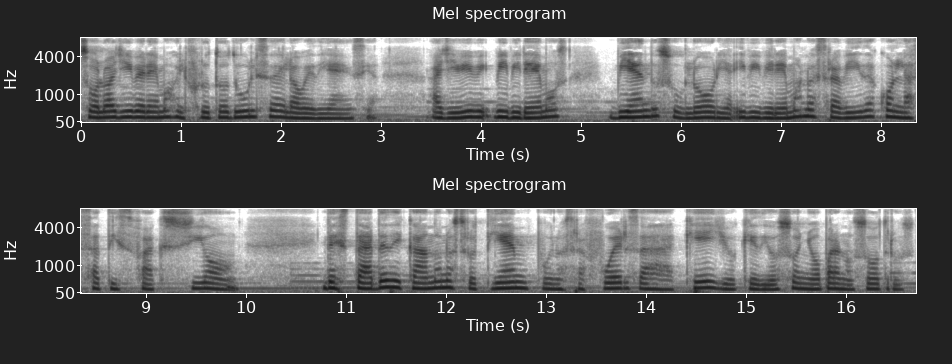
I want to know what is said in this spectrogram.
Solo allí veremos el fruto dulce de la obediencia. Allí viviremos viendo su gloria y viviremos nuestra vida con la satisfacción de estar dedicando nuestro tiempo y nuestras fuerzas a aquello que Dios soñó para nosotros,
